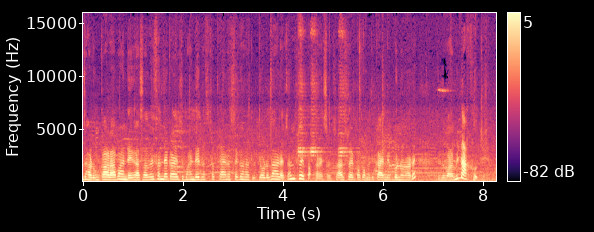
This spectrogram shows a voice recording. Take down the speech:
झाडून काढा भांडे घासा. संध्याकाळचे भांडे नसतात काय नसतं घरातलं तेवढं झाडायचं आणि स्वयंपाक करायचं. आज स्वयंपाकामध्ये काय मी बनवणार आहे ते तुम्हाला मी दाखवते.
